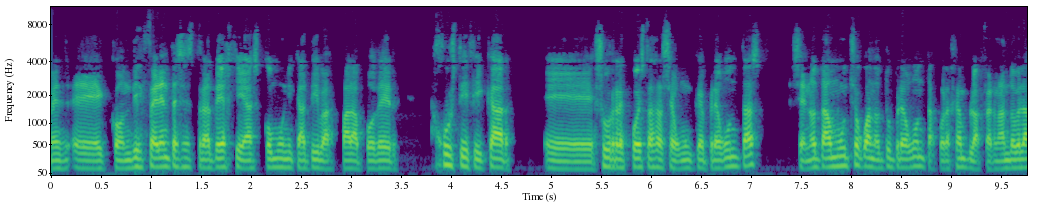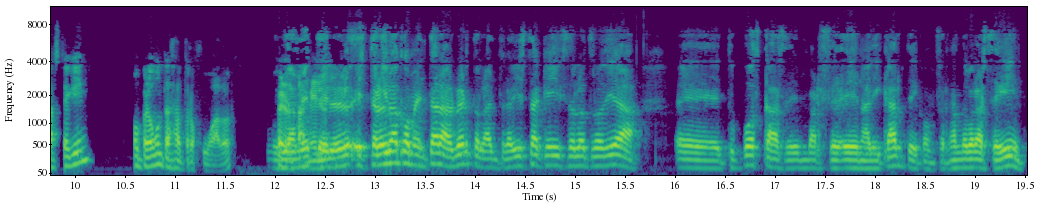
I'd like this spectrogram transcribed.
eh, con diferentes estrategias comunicativas para poder justificar eh, sus respuestas a según qué preguntas. Se nota mucho cuando tú preguntas, por ejemplo, a Fernando Velasteguín o preguntas a otro jugador. Pero Te lo iba a comentar, Alberto, la entrevista que hizo el otro día tu podcast en, en Alicante con Fernando Velasteguín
